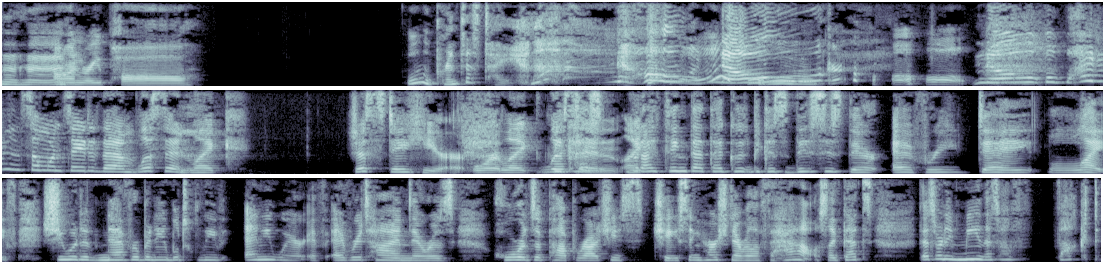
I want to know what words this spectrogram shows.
Mm-hmm. henri paul Ooh, Princess Diana. no no girl. No, but why didn't someone say to them, listen, like, just stay here? Or, like, listen, Because- like, but I think that that could because this is their everyday life. She would have never been able to leave anywhere if every time there was hordes of paparazzi chasing her, she never left the house. Like that's that's what I mean. That's how fucked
